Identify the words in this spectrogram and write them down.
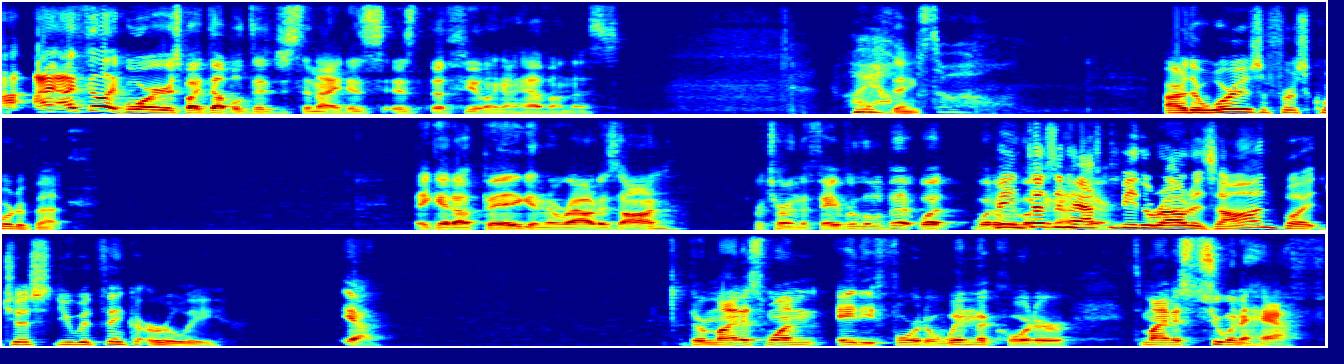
I, I feel like Warriors by double digits tonight is is the feeling I have on this. I I hope think. so. Are the Warriors a first quarter bet? They get up big and the rout is on. Return the favor a little bit. What what I are mean, we it doesn't have there? to be the rout is on, but just you would think early. Yeah. They're minus 184 to win the quarter. It's minus two and a half.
